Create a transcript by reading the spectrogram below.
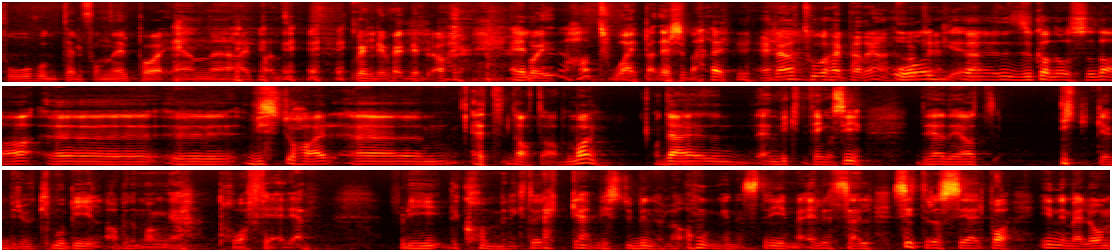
to hodetelefoner på én iPad. Veldig, veldig bra. Eller ha to iPader som er Eller ha to iPader, ja. Og okay, ja. så kan du også da uh, uh, Hvis du har uh, et dataabonnement og det er en viktig ting å si. Det er det at ikke bruk mobilabonnementet på ferien. Fordi det kommer ikke til å rekke hvis du begynner å la ungene streame eller selv sitter og ser på innimellom.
